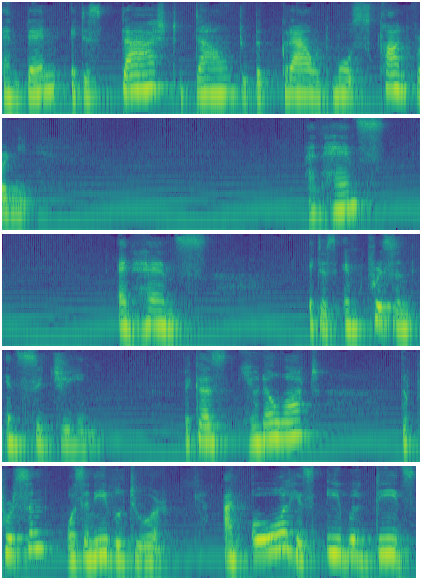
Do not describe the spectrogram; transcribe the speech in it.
and then it is dashed down to the ground most scornfully. And hence, and hence, it is imprisoned in Sijjin. Because you know what? The person was an evildoer, and all his evil deeds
